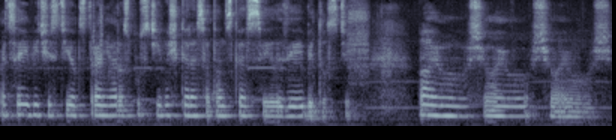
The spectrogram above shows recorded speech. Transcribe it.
ať se jí vyčistí, odstraní a rozpustí veškeré satanské síly z její bytosti. Lajoš, lajoš, lajoš.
